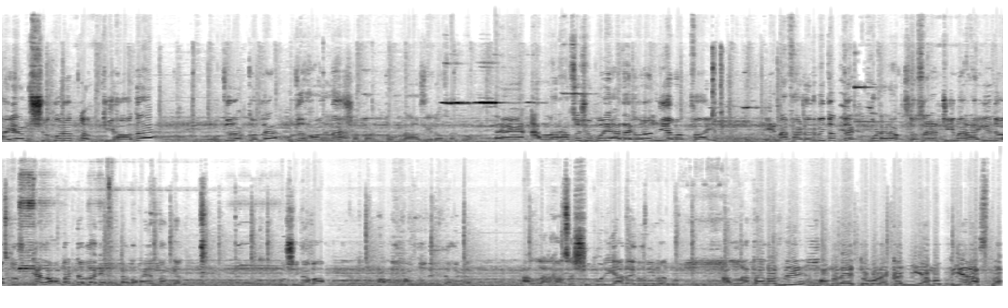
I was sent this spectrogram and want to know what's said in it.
লাইয়াম শুকুর কি হবে উতুর করলে উতুর হন না? শকর তোমরা হাজির না দেখো। হ্যাঁ আল্লাহর হাতে শুকুরিয়া আদায় করুন নিয়ামত পাই। ইরমা ফেডর ভিতর তো এক ফুটে রক্ত সেটা টিমার কিন্তু অত খেলা হঠাৎ লাগে। দাদা ভাইয়ের নাম খেল খুশি না বাপ? আলহামদুলিল্লাহ। আল্লাহর হাসে শুকুরিয়া আদায় করিবেন আল্লাহ তালা যে আমরা এত বড় একটা নিয়ামত দিয়ে রাস্তা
